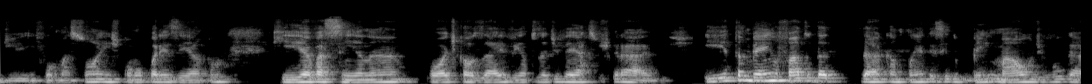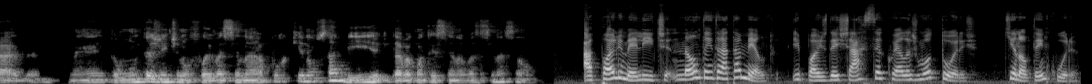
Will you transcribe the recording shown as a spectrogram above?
de informações, como, por exemplo, que a vacina pode causar eventos adversos graves. E também o fato da, da campanha ter sido bem mal divulgada. Né? Então, muita gente não foi vacinar porque não sabia que estava acontecendo a vacinação. A poliomielite não tem tratamento e pode deixar sequelas motoras, que não têm cura.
